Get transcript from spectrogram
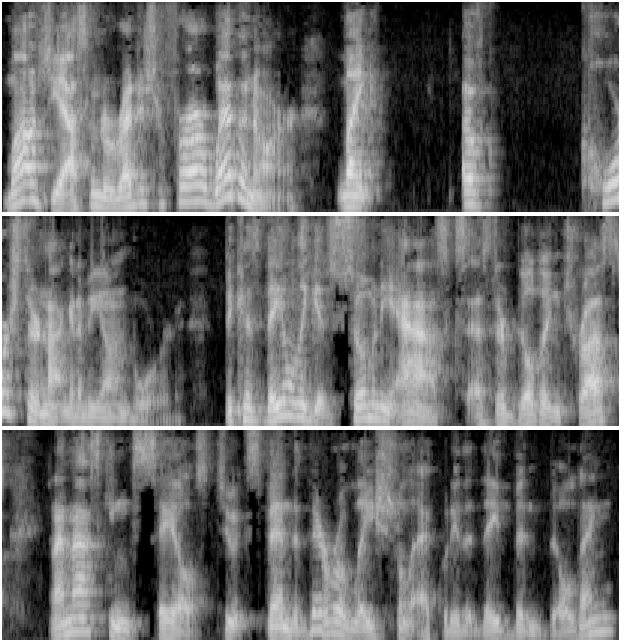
why don't you ask them to register for our webinar? Like, of course, they're not going to be on board because they only get so many asks as they're building trust. And I'm asking sales to expend their relational equity that they've been building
